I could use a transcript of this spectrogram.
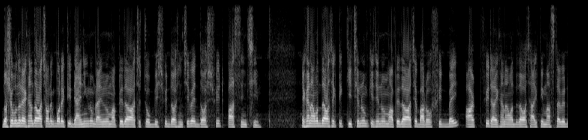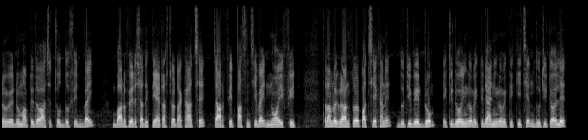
দর্শক বন্ধুরা, এখানে দেওয়া আছে অনেক বড় একটি ডাইনিং রুম ডাইনিং রুম মাপটি দেওয়া আছে চব্বিশ ফিট দশ ইঞ্চি বাই দশ ফিট পাঁচ ইঞ্চি। এখানে আমাদের দেওয়া আছে একটি কিচেন রুম কিচেন রুম মাপটি দেওয়া আছে বারো ফিট বাই আট ফিট আর এখানে আমাদের দেওয়া আছে আরেকটি মাস্টার বেডরুম বেডরুম মাপটি দেওয়া আছে চোদ্দ ফিট বাই বারো ফিটের সাথে একটি অ্যাটাচ রাখা আছে চার ফিট পাঁচ ইঞ্চি বাই নয় ফিট তাহলে আমরা গ্রাউন্ড ফ্লোর পাচ্ছি এখানে দুটি বেডরুম একটি ড্রয়িং রুম একটি ডাইনিং রুম একটি কিচেন দুটি টয়লেট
